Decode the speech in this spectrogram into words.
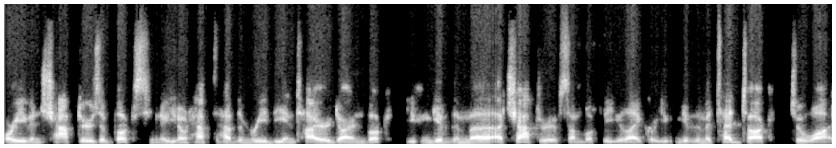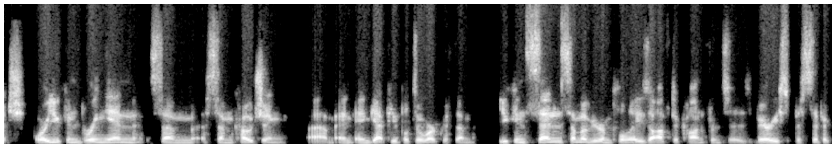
or even chapters of books. You know, you don't have to have them read the entire darn book. You can give them a, a, chapter of some book that you like, or you can give them a TED talk to watch, or you can bring in some some coaching um, and, and get people to work with them. You can send some of your employees off to conferences, very specific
